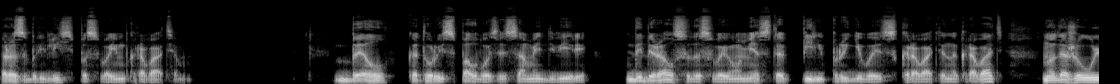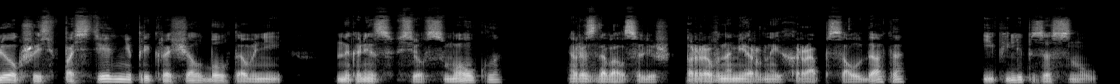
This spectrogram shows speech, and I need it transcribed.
разбрелись по своим кроватям. Белл, который спал возле самой двери, добирался до своего места, перепрыгивая с кровати на кровать, но даже улегшись в постель не прекращал болтовни. Наконец все смолкло, раздавался лишь равномерный храп солдата, и Филипп заснул.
